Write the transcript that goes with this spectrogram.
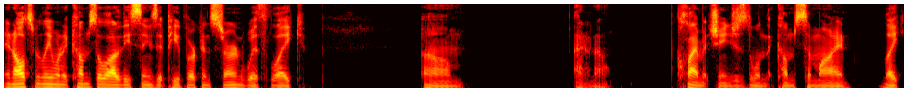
And ultimately, when it comes to a lot of these things that people are concerned with, like, um, I don't know, climate change is the one that comes to mind. Like,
